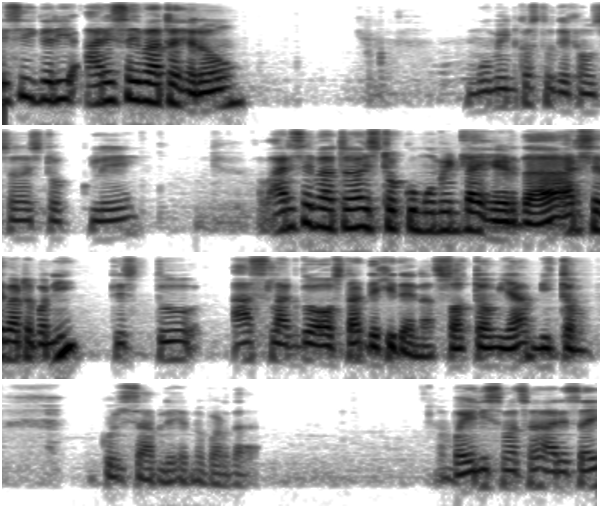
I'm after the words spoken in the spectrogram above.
त्यसै गरी आरएसआईबाट हेरौँ। मुभमेन्ट कस्तो देखाउँछ स्टकले? अब आरएसआईबाट स्टकको मुभमेन्टलाई हेर्दा आरएसआईबाट पनि त्यस्तो आश लाग्दो अवस्था देखिँदैन सर्ट टर्म या मिड टर्मको हिसाबले हेर्नुपर्दा। बयालिसमा छ आरएसआई।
